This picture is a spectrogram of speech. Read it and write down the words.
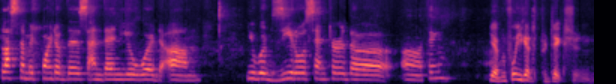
plus the midpoint of this, and then you would um, you would zero center the uh, thing. Yeah, before you get to prediction,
